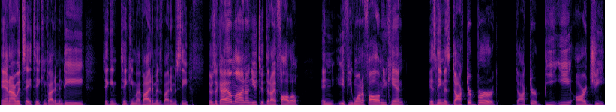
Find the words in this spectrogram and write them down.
And I would say taking vitamin D, taking taking my vitamins, vitamin C. There's a guy online on YouTube that I follow, and if you want to follow him, you can. His name is Dr. Berg, Dr. B E R G.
